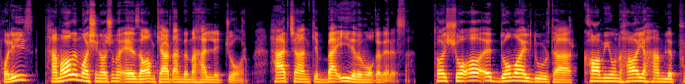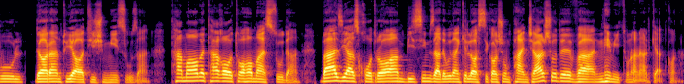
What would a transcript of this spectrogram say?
پلیس تمام ماشیناشون رو اعزام کردن به محل جرم هرچند که بعیده به موقع برسن. تا شعاع دو مایل دورتر کامیون های حمل پول دارن توی آتیش میسوزن. تمام تقاطع مسدودن. بعضی از خودروها هم بیسیم زده بودن که لاستیکاشون پنچر شده و نمی‌تونن حرکت کنن.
